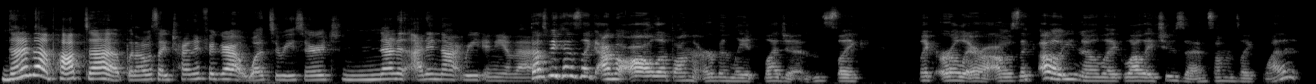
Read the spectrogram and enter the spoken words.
None of that popped up when I was like trying to figure out what to research. None of I did not read any of that. That's because like I'm all up on the urban le- legends. Like like earlier, I was like, oh, you know, like La Lechuza, and someone's like, what?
